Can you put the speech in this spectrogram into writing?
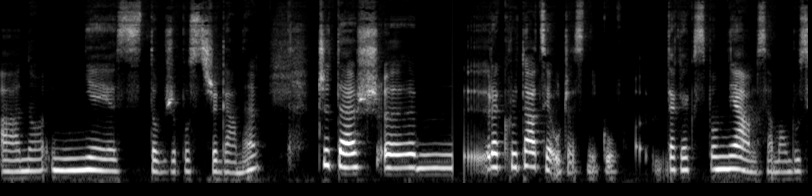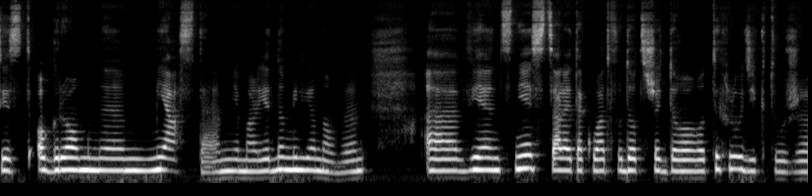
a no, nie jest dobrze postrzegane, czy też ym, rekrutacja uczestników. Tak jak wspomniałam, sam obóz jest ogromnym miastem, niemal jednomilionowym, więc nie jest wcale tak łatwo dotrzeć do tych ludzi, którzy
